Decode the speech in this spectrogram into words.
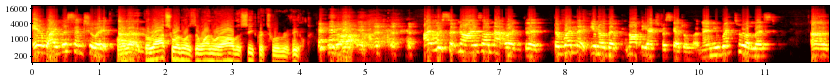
it, I listened to it. Well, that, um, the last one was the one where all the secrets were revealed. I listened. No, I was on that one. The the one that you know, the not the extra schedule one. And you went through a list of.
